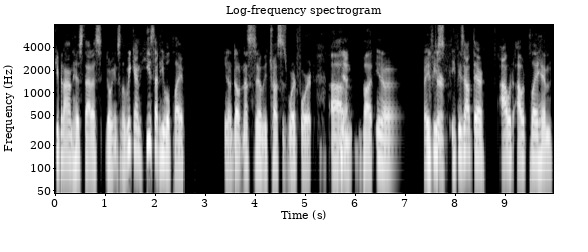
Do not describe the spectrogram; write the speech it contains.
keep an eye on his status going into the weekend. He said he will play. You know, don't necessarily trust his word for it. Um, yeah. But you know, if he's if he's out there, I would I would play him.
